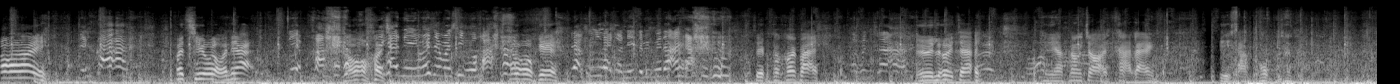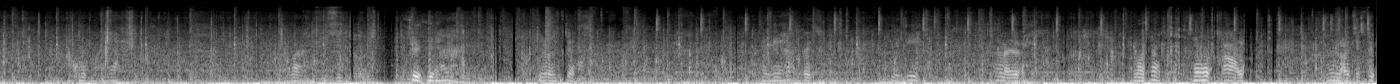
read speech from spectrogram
โอ้ยเจ็บค่ะมาชิลเหรอวะเนี่ย เจ็บค่ะโอ้ยไม่แค่นี้ไม่ใช่มาชิวค่ะ โอเค อยากวิ่งแรงกว่านี้แต่วิ่งไม่ได้ค่ะ เจ็บค่อยๆไปขอบคุณค่ะเรื่อยๆจ้ะนี่ครับน้องจอยขาแรงสี่สามหกนะ ประมาณสี่สิบสี่ที่ห้ากิโลเจ็ดตรงนี้ห้าเด็ดอยู่ที่อะไรเร้อยหกหกเก้าร้อยเจ็ดสิบ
